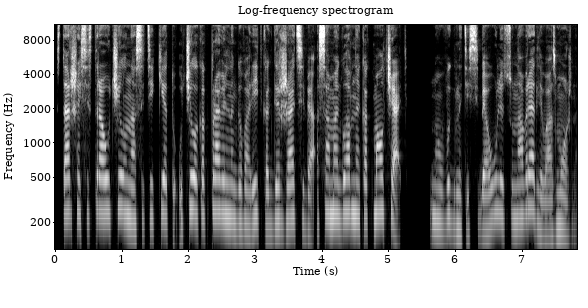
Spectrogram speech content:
Старшая сестра учила нас этикету, учила, как правильно говорить, как держать себя, а самое главное, как молчать. Но выгнать из себя улицу навряд ли возможно.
